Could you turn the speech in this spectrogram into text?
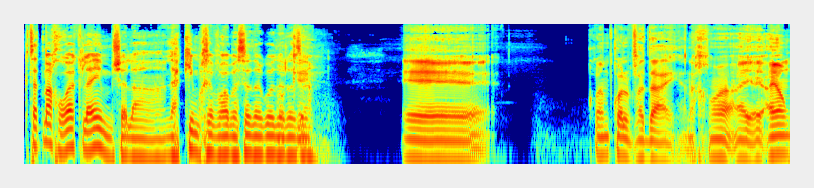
קצת מאחורי הקלעים של להקים חברה בסדר גודל אוקיי. הזה. אה, קודם כל ודאי, אנחנו היום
